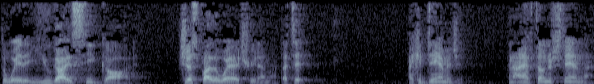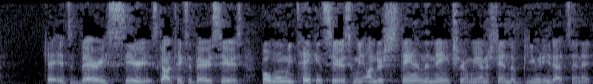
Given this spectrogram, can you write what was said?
the way that you guys see God just by the way I treat Emma. That's it. I could damage it. And I have to understand that. Okay, it's very serious. God takes it very serious. But when we take it serious and we understand the nature and we understand the beauty that's in it,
